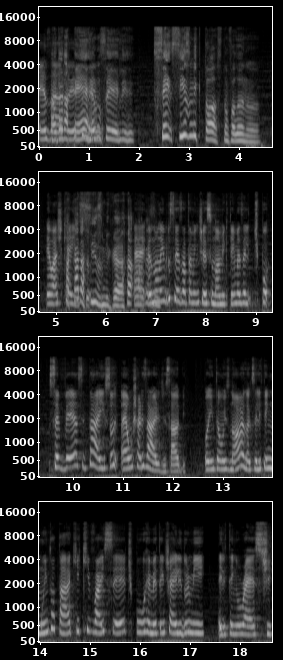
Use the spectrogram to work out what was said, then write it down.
Exato. Ao redor da Terra, eu mesmo. não sei. Ele. Se, Seismic Toss, estão falando. Eu acho que a é cada isso. sísmica. É, eu não lembro se é exatamente esse nome que tem, mas ele, tipo, você vê assim, tá, isso é um Charizard, sabe? Ou então o Snorlax, ele tem muito ataque que vai ser, tipo, remetente a ele dormir. Ele tem o Rest,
